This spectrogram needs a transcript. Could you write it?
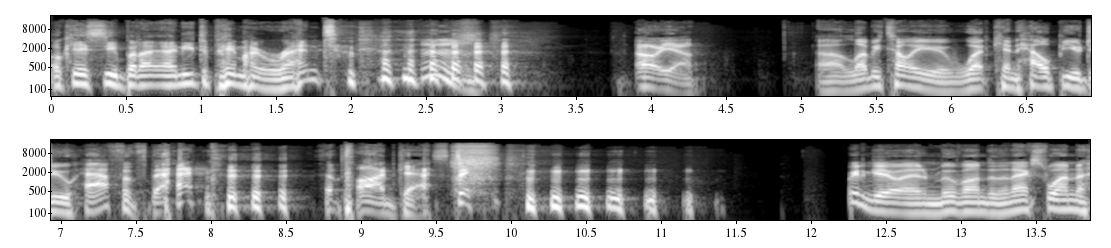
okay, see, but I, I need to pay my rent. Oh yeah. Uh, let me tell you what can help you do half of that. Podcasting. We're gonna go ahead and move on to the next one.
